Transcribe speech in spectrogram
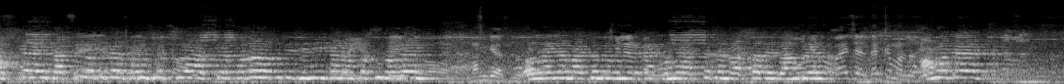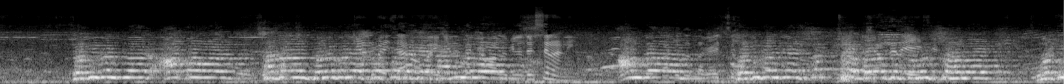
আজকের এই জাতীয় অধিকার পরিষদ সহ আজকের প্রধান অতিথি যিনি এখানে উপস্থিত হবেন, অনলাইনের মাধ্যমে উনি আসতেছেন, রাস্তাতে জানবেন। আমাদের জগিগঞ্জের আবহাওয়ার সাধারণ জনগণের পক্ষ থেকে আমরা জগিগঞ্জের সবচেয়ে বড় যে সমস্যা হলো, নদী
